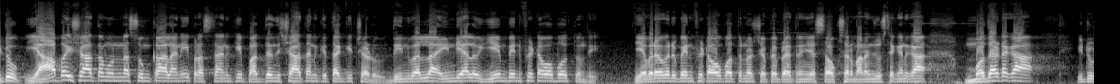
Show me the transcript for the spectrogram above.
ఇటు యాభై శాతం ఉన్న సుంకాలని ప్రస్తుతానికి పద్దెనిమిది శాతానికి తగ్గించాడు. దీనివల్ల ఇండియాలో ఏం బెనిఫిట్ అవ్వబోతుంది? ఎవరెవరు బెనిఫిట్ అవ్వబోతున్నారో చెప్పే ప్రయత్నం చేస్తా. ఒకసారి మనం చూస్తే కనుక మొదటగా ఇటు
